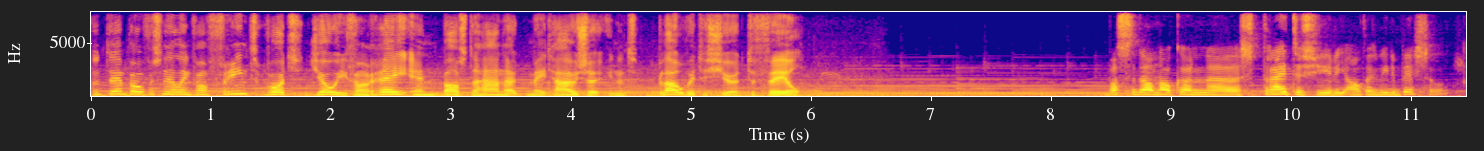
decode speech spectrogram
Een tempoversnelling van Vriend wordt Joey van Ree en Bas de Haan uit Meethuizen in het blauw-witte shirt te veel. Was er dan ook een eh, strijd tussen jullie altijd wie de beste was?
